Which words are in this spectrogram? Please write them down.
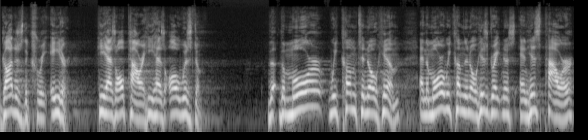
God is the creator. He has all power. He has all wisdom. The, the more we come to know Him, and the more we come to know His greatness and His power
